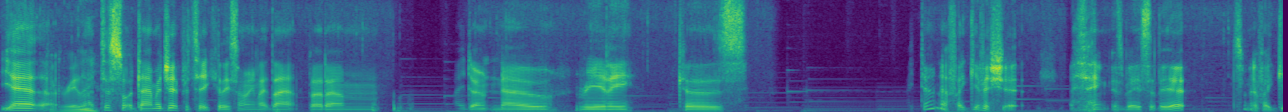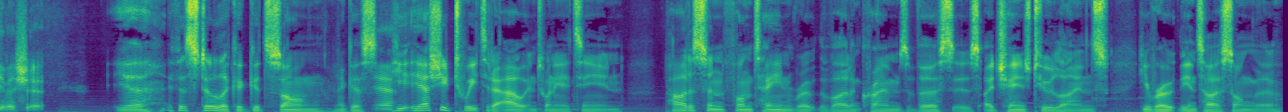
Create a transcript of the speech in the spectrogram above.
Yeah, Like, uh, really? that just sort of damage it, particularly something like that. But um, I don't know really, because I don't know if I give a shit. I think is basically it. I don't know if I give a shit. Yeah, if it's still like a good song, I guess. Yeah. He he actually tweeted it out in 2018. Partisan Fontaine wrote the Violent Crimes verses. I changed two lines. He wrote the entire song though.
